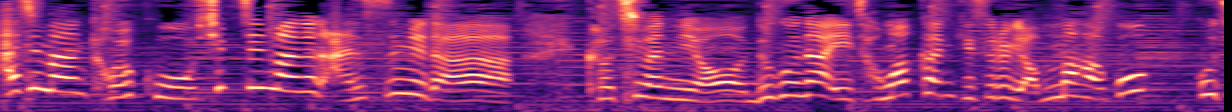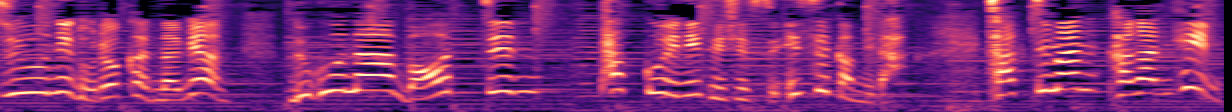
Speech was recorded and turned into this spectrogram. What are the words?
하지만 결코 쉽지만은 않습니다. 그렇지만요, 누구나 이 정확한 기술을 연마하고 꾸준히 노력한다면 누구나 멋진 탁구인이 되실 수 있을 겁니다. 작지만 강한 힘,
